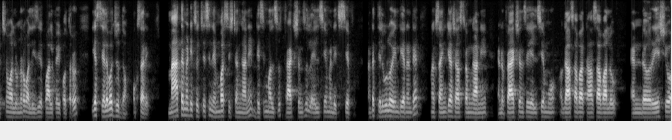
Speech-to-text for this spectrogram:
వచ్చిన వాళ్ళు ఉన్నారో వాళ్ళు ఈజీగా క్వాలిఫై అయిపోతారు. ఇక సిలబస్ చూద్దాం ఒకసారి. మ్యాథమెటిక్స్ వచ్చేసి నెంబర్ సిస్టమ్ కానీ decimals fractions LCM and HCF. అంటే తెలుగులో ఏంటి అని అంటే మనకు సంఖ్యాశాస్త్రం కానీ అండ్ ఫ్రాక్షన్స్ ఎల్సిఎం గాసాబా కాసాబాలు అండ్ రేషియో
